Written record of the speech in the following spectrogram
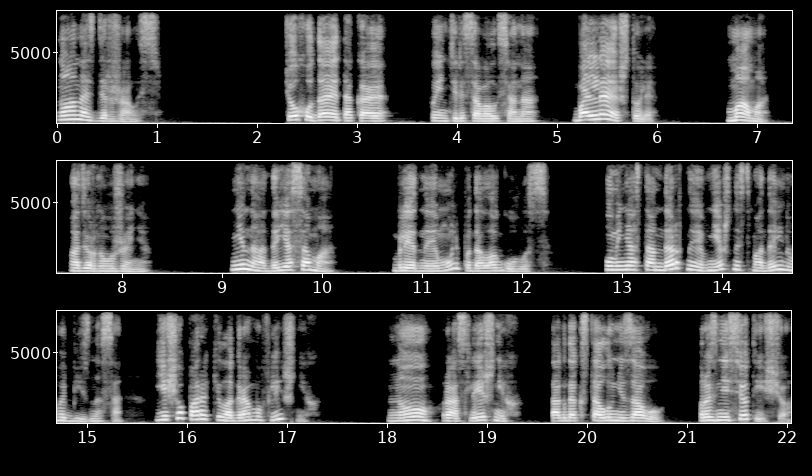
но она сдержалась. «Чё худая такая?» — поинтересовалась она. «Больная, что ли?» «Мама!» — одернул Женя. «Не надо, я сама», Бледная Моль подала голос. «У меня стандартная внешность модельного бизнеса. Еще пара килограммов лишних». «Ну, раз лишних, тогда к столу не зову. Разнесет еще».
